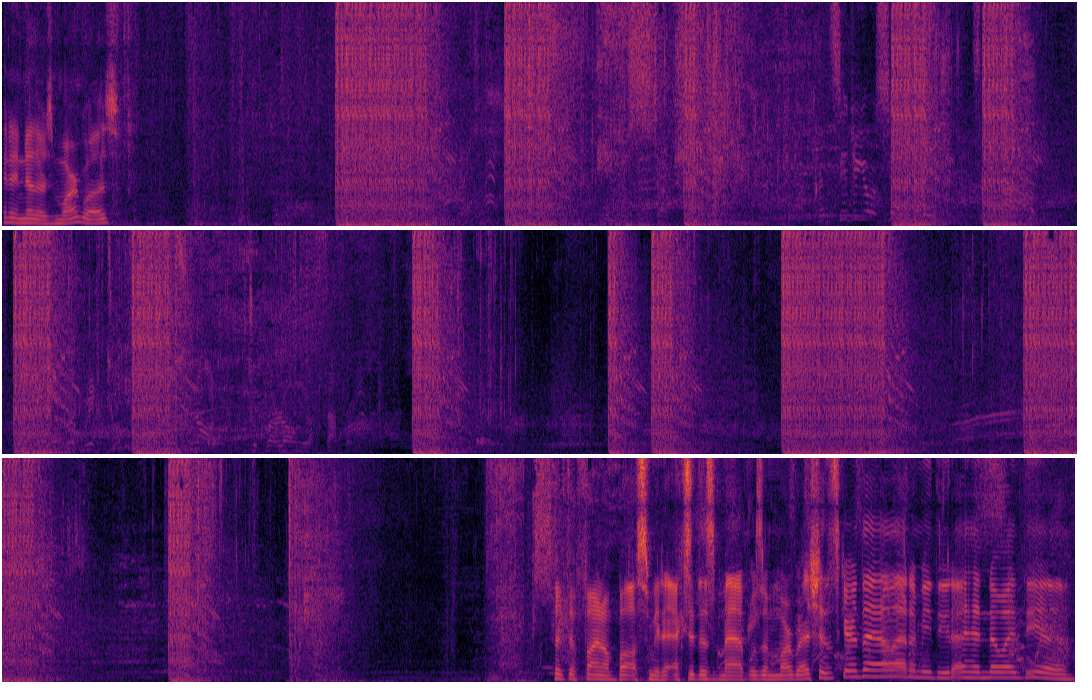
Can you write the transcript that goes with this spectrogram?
I didn't know there was Margwas. Consider yourself agents. Edward Richtofen choose not to prolong your suffering. Took the final boss for me to exit this map was a Mark. That shit scared the hell out of me, dude. I had no idea.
